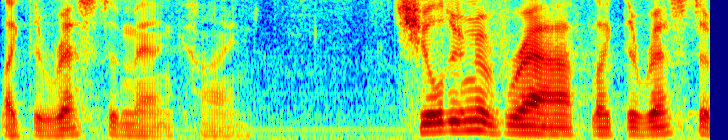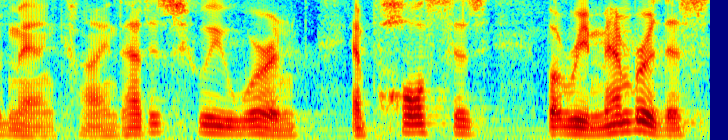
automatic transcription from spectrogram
like the rest of mankind. Children of wrath like the rest of mankind. That is who we were. And, and Paul says, but remember this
